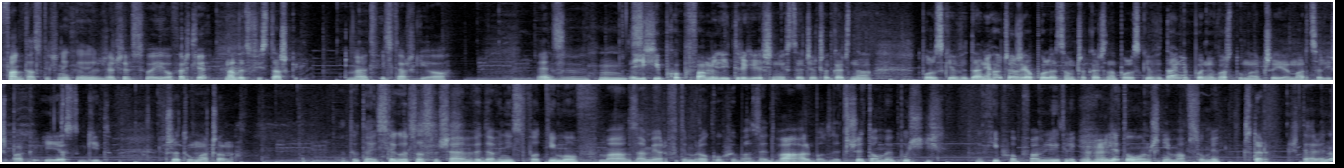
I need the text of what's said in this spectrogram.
fantastycznych e, rzeczy w swojej ofercie. Nawet fistaszki. Nawet fistaszki, o. Więc... Mm, I Hip Hop Family Tree, jeśli nie chcecie czekać na polskie wydanie, chociaż ja polecam czekać na polskie wydanie, ponieważ tłumaczy je Marceli Szpak i jest git przetłumaczone tutaj z tego co słyszałem wydawnictwo Teamów ma zamiar w tym roku chyba ze dwa albo ze trzy tomy puścić Hip Hop Family Tree. Mhm. Ile to łącznie ma w sumie? Cztery. Cztery. No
